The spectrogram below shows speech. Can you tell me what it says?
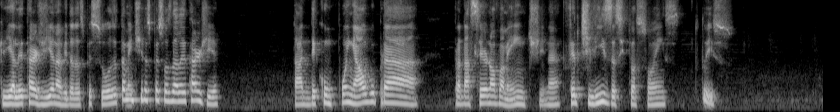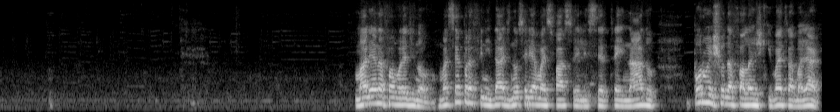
Cria letargia na vida das pessoas e também tira as pessoas da letargia tá? Decompõe algo para para nascer novamente, né? Fertiliza situações, tudo isso. Mariana Favoré de novo. Mas se é por afinidade, não seria mais fácil ele ser treinado por um Exu da Falange que vai trabalhar?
